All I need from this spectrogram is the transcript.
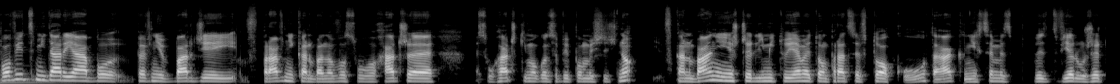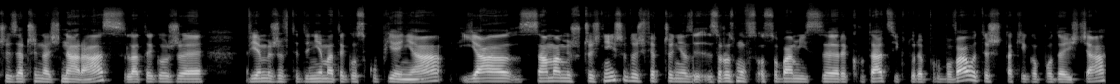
Powiedz mi, Daria, bo pewnie bardziej wprawni kanbanowo słuchacze słuchaczki mogą sobie pomyśleć, no w kanbanie jeszcze limitujemy tą pracę w toku, tak? Nie chcemy zbyt wielu rzeczy zaczynać naraz, dlatego że wiemy, że wtedy nie ma tego skupienia. Ja sam mam już wcześniejsze doświadczenia z, z rozmów z osobami z rekrutacji, które próbowały też takiego podejścia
